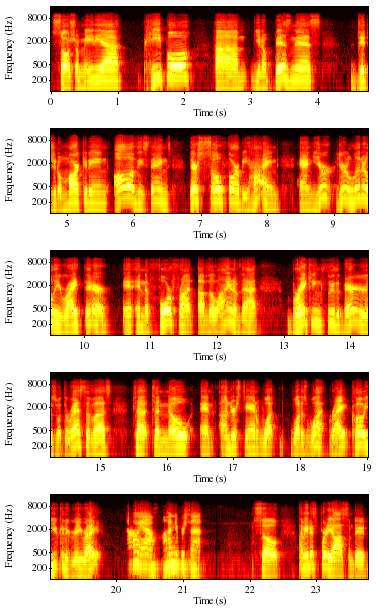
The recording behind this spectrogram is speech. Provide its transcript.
social media people um you know business digital marketing all of these things. They're so far behind and you're you're literally right there in, in the forefront of the line of that, breaking through the barriers with the rest of us to to know and understand what what is what, right? Chloe, you can agree, right? Oh yeah, 100%. So, I mean, it's pretty awesome, dude.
